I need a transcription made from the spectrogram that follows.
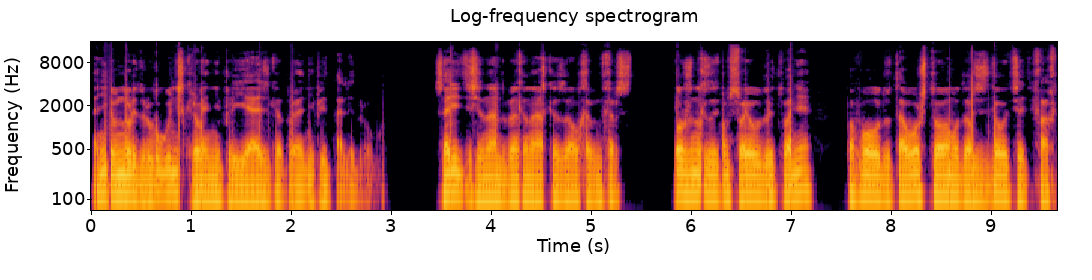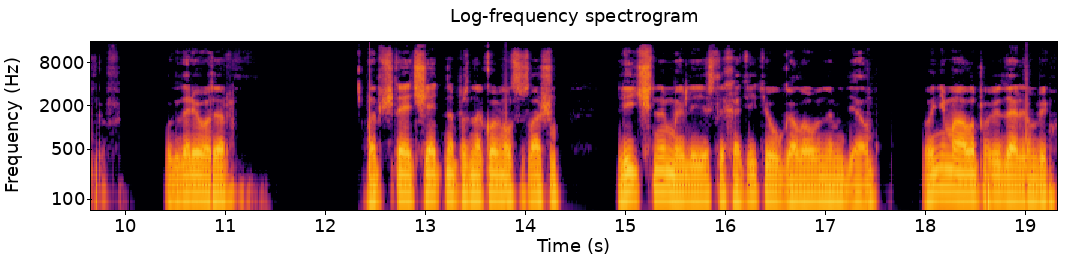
они кивнули друг другу, не скрывая неприязнь, которую они питали другу. «Садитесь, Инант Бенкана», — сказал Хевенхерст. «Должен сказать вам свое удовлетворение по поводу того, что вам удалось сделать этих ахников. Благодарю вас, сэр. Вообще-то я тщательно познакомился с вашим личным или, если хотите, уголовным делом. Вы немало повидали на веку.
